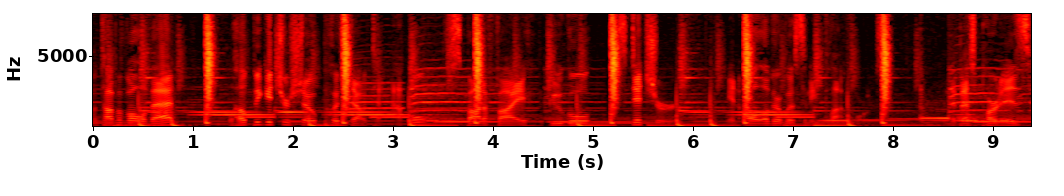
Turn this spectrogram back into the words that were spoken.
On top of all of that, we'll help you get your show pushed out to Apple, Spotify, Google, Stitcher, and all other listening platforms. And the best part is,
